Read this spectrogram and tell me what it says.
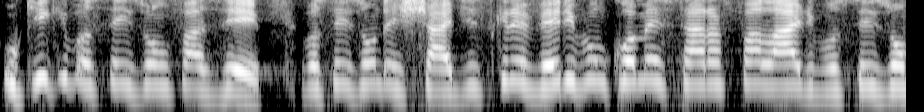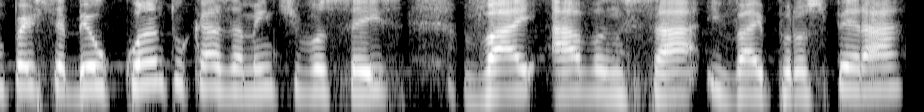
o que, que vocês vão fazer? Vocês vão deixar de escrever e vão começar a falar, e vocês vão perceber o quanto o casamento de vocês vai avançar e vai prosperar.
